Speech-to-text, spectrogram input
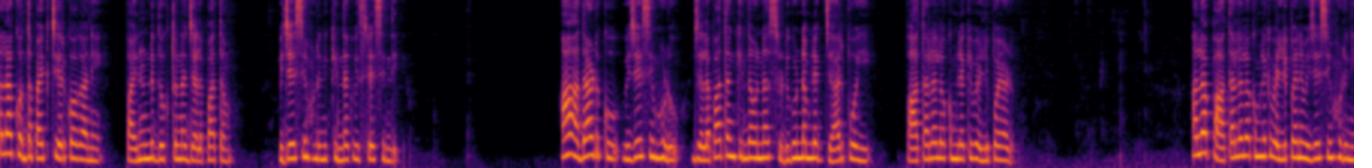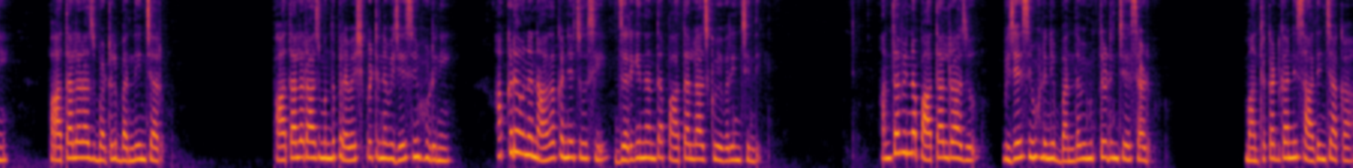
అలా కొంత పైకి చేరుకోగానే పైనుండి దూకుతున్న జలపాతం విజయసింహుడిని కిందకు విసిరేసింది. ఆ అదాడుకు విజయసింహుడు జలపాతం కింద ఉన్న సుడిగుండంలోకి జారిపోయి పాతాళలోకంలోకి వెళ్ళిపోయాడు. అలా పాతాళలోకంలోకి వెళ్ళిపోయిన విజయసింహుడిని పాతాళరాజు భటులు బంధించారు. పాతాళరాజు ముందు ప్రవేశపెట్టిన విజయసింహుడిని అక్కడే ఉన్న నాగకన్య చూసి జరిగిందంతా పాతాళరాజుకు వివరించింది. అంతా విన్న పాతాళరాజు విజయసింహుడిని బంధ విముక్తుడిని చేశాడు. మంత్రకడ్గాన్ని సాధించాక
